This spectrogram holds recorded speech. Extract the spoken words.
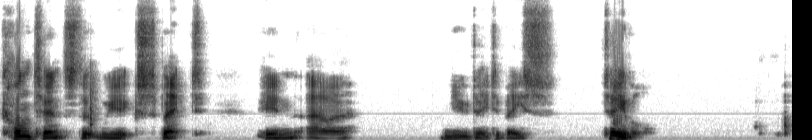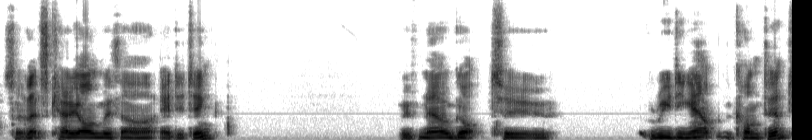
contents that we expect in our new database table. So let's carry on with our editing. We've now got to reading out the content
